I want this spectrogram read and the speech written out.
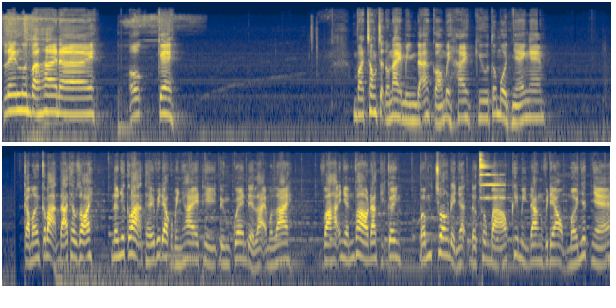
Lên luôn vàng hai này. Ok. Và trong trận đấu này mình đã có 12 kill top 1 nhé anh em. Cảm ơn các bạn đã theo dõi. Nếu như các bạn thấy video của mình hay thì đừng quên để lại một like và hãy nhấn vào đăng ký kênh, bấm chuông để nhận được thông báo khi mình đăng video mới nhất nhé.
